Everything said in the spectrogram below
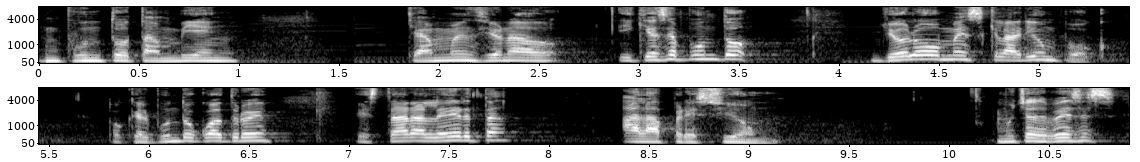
un punto también que han mencionado, y que ese punto yo lo mezclaría un poco, porque el punto 4 es estar alerta a la presión. Muchas veces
